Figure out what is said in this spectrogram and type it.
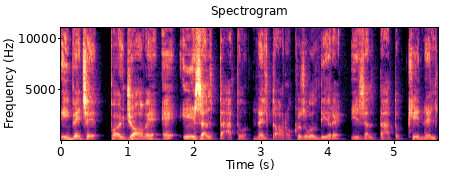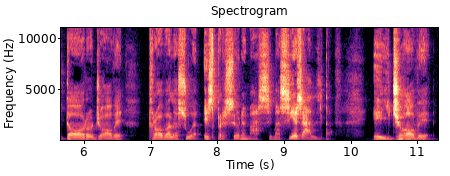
Invece poi Giove è esaltato nel toro. Cosa vuol dire esaltato? Che nel toro Giove trova la sua espressione massima, si esalta. E il Giove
